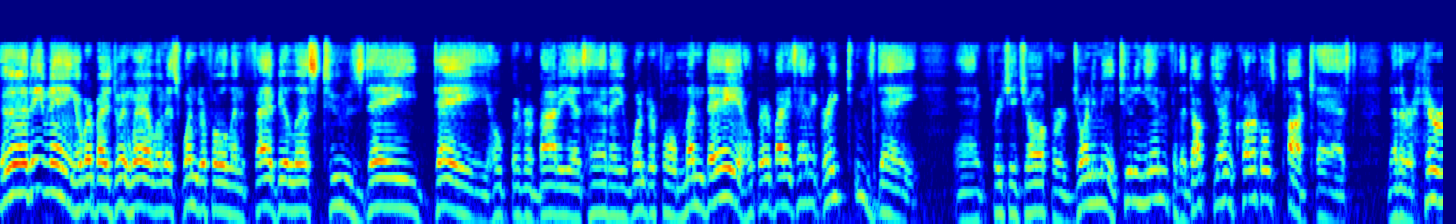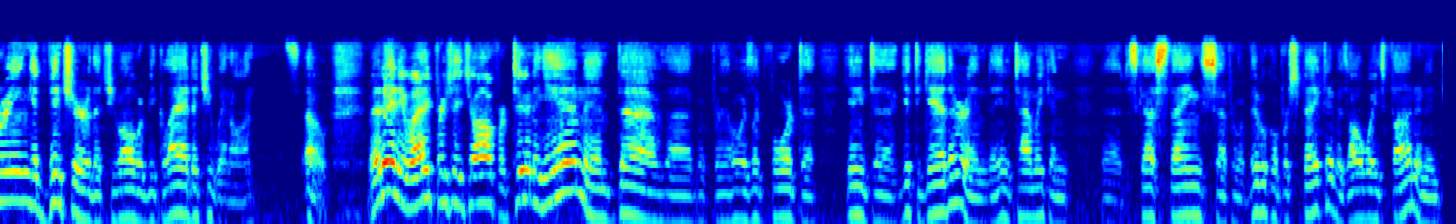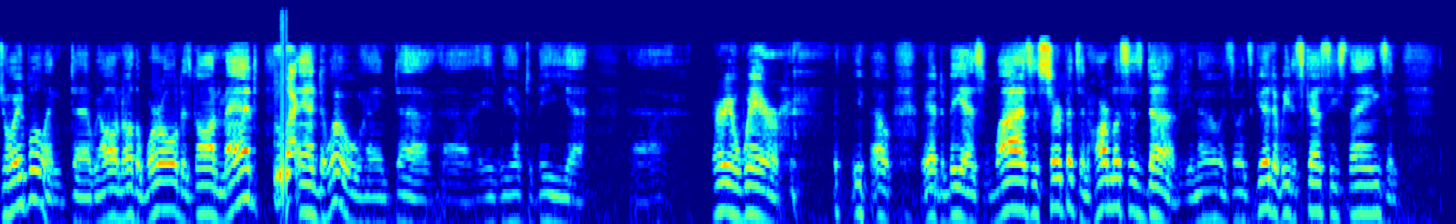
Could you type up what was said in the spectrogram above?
Good evening. Hope everybody's doing well on this wonderful and fabulous Tuesday day. Hope everybody has had a wonderful Monday and hope everybody's had a great Tuesday. And appreciate y'all for joining me and tuning in for the Doc Young Chronicles podcast. Another harrowing adventure that you all would be glad that you went on. So, but anyway, appreciate y'all for tuning in and uh, uh, I always look forward to getting to get together, and anytime we can uh, discuss things uh, from a biblical perspective is always fun and enjoyable. And uh, we all know the world has gone mad, and whoa, and uh, uh, we have to be uh, very aware. you know, we have to be as wise as serpents and harmless as doves. You know, and so it's good that we discuss these things and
